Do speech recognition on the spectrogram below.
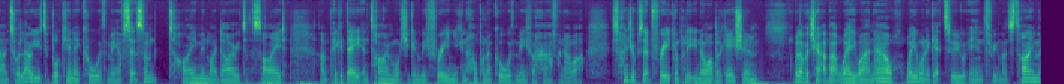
um, to allow you to book in a call with me. I've set some time in my diary to the side. Um, pick a date and time which you're going to be free, and you can hop on a call with me for half an hour. It's 100% free, completely no obligation. We'll have a chat about where you are now, where you want to get to in three months' time,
